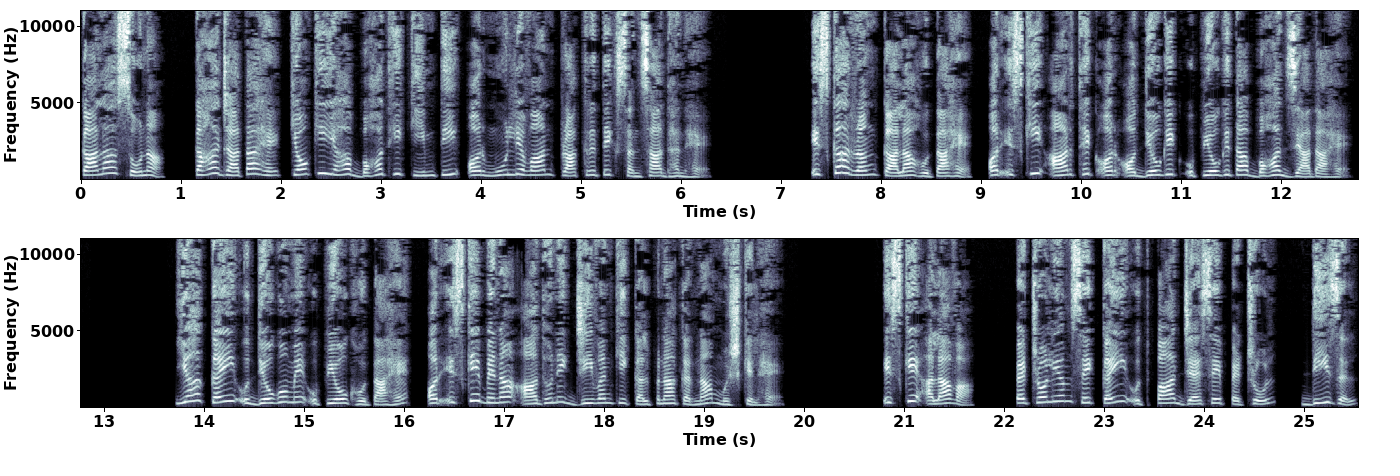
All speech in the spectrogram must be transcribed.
काला सोना कहा जाता है क्योंकि यह बहुत ही कीमती और मूल्यवान प्राकृतिक संसाधन है। इसका रंग काला होता है और इसकी आर्थिक और औद्योगिक उपयोगिता बहुत ज़्यादा है। यह कई उद्योगों में उपयोग होता है और इसके बिना आधुनिक जीवन की कल्पना करना मुश्किल है। इसके अलावा, पेट्रोलियम से कई उत्पाद जैसे पेट्रोल, डीजल,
